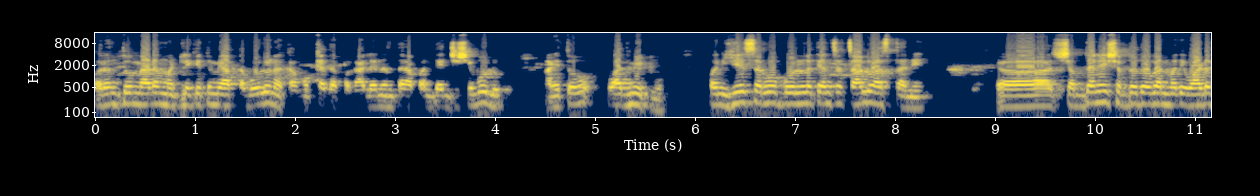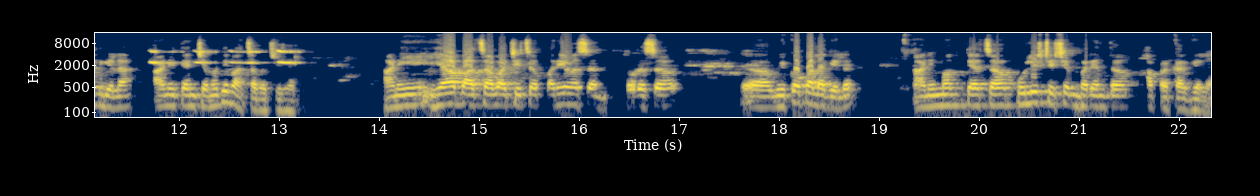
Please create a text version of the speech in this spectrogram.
परंतु मॅडम म्हटले की तुम्ही आता बोलू नका. मुख्याध्यापक आल्यानंतर आपण त्यांच्याशी बोलू आणि तो वाद मिटवू. पण हे सर्व बोलणं त्यांचं चालू असताना शब्दाने शब्द दोघांमध्ये वाढत गेला आणि त्यांच्यामध्ये बाचाबाची झाली. आणि ह्या बाचाबाचीचं पर्यवसन थोडस विकोपाला गेलं आणि मग त्याचा पोलीस स्टेशन पर्यंत हा प्रकार गेला.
